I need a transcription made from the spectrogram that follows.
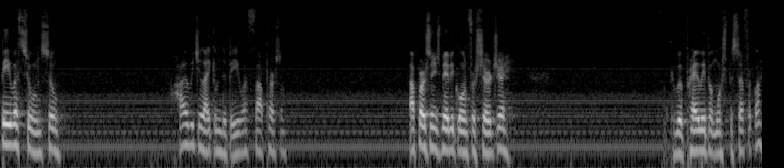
be with so and so. How would you like him to be with that person? That person who's maybe going for surgery. Could we pray a wee bit more specifically?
